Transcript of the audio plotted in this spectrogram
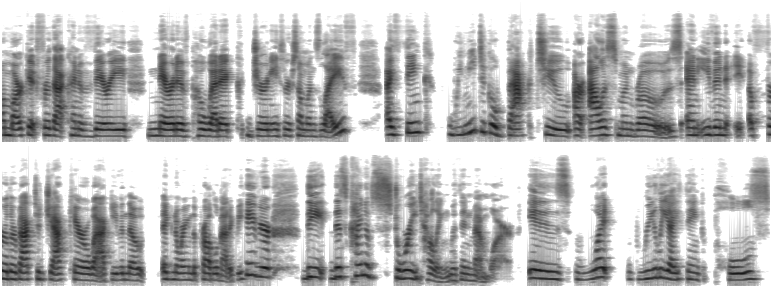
a market for that kind of very narrative poetic journey through someone's life, I think we need to go back to our Alice Munro's and even uh, further back to Jack Kerouac, even though ignoring the problematic behavior, the this kind of storytelling within memoir is what really I think pulls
